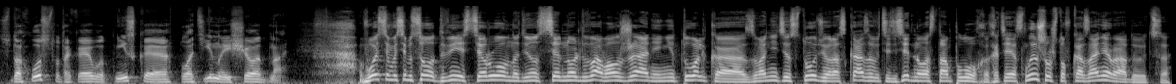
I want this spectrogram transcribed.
судоходства, такая вот низкая плотина еще одна. 8 800 200 ровно 9702. Волжане, не только. Звоните в студию, рассказывайте, действительно у вас там плохо. Хотя я слышал, что в Казани радуются.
